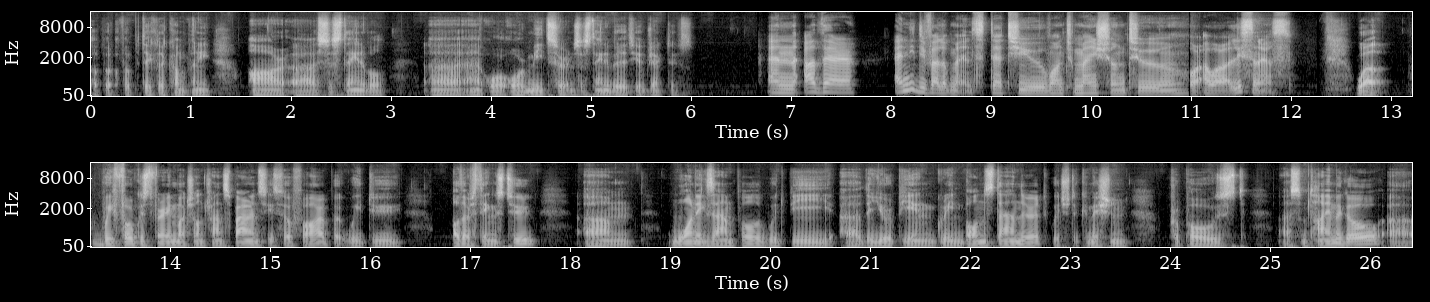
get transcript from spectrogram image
of a, particular company are uh, sustainable uh, or, or meet certain sustainability objectives. And are there any developments that you want to mention to our listeners? Well, we focused very much on transparency so far, but we do other things too. Um, one example would be uh, the European Green Bond Standard, which the Commission proposed uh, some time ago. Uh,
